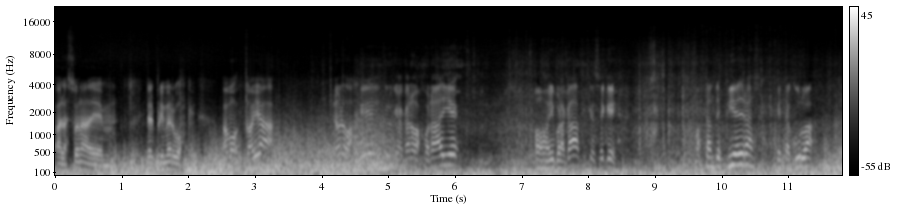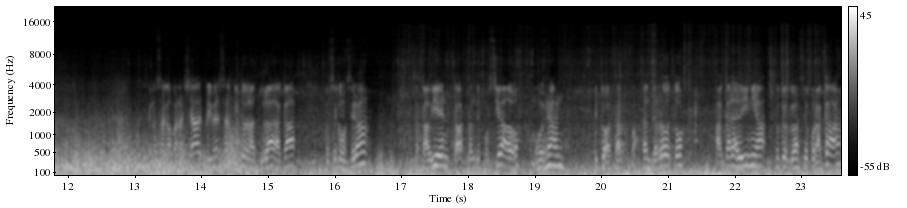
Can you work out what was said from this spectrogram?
a la zona del primer bosque. Vamos, todavía no lo bajé, creo que acá no bajó nadie. Vamos a venir por acá, fíjense que bastantes piedras, esta curva para allá, el primer saltito natural acá, no sé cómo será, acá bien, está bastante poseado, como verán, esto va a estar bastante roto, acá la línea yo creo que va a ser por acá,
